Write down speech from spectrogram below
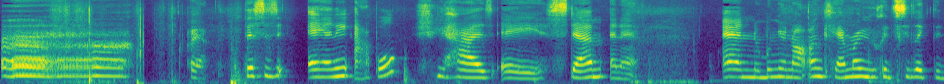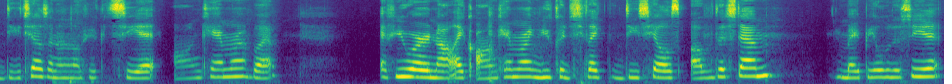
Uh, oh, yeah. This is Annie Apple. She has a stem in it. And when you're not on camera, you could see like the details. I don't know if you could see it on camera, but if you were not like on camera, you could see like the details of the stem. You might be able to see it.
